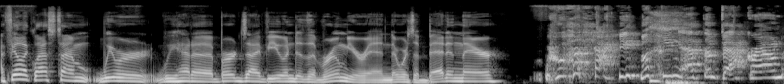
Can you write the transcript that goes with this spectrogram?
I feel like last time we were we had a bird's eye view into the room you're in. There was a bed in there. Are you looking at the background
